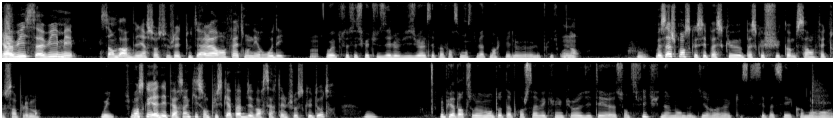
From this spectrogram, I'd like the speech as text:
Ah oui, ça oui, mais ça on va revenir sur le sujet de tout à l'heure. En fait, on est rodé. Ouais, parce que c'est ce que tu disais, le visuel, c'est pas forcément ce qui va te marquer le, le plus. quoi. Non. Mm. Mais ça, je pense que c'est parce que, parce que je suis comme ça, en fait, tout simplement. Oui. Je pense qu'il y a des personnes qui sont plus capables de voir certaines choses que d'autres. Et puis à partir du moment où toi t'approches ça avec une curiosité euh, scientifique finalement, de dire euh, qu'est-ce qui s'est passé, comment. euh,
